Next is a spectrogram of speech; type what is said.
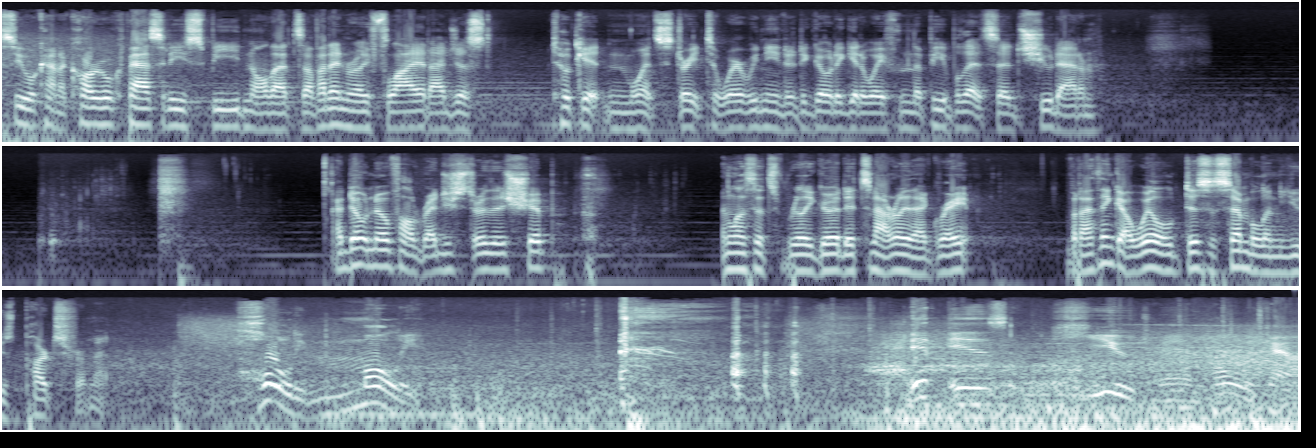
See what kind of cargo capacity, speed, and all that stuff. I didn't really fly it, I just took it and went straight to where we needed to go to get away from the people that said shoot at him. I don't know if I'll register this ship unless it's really good. It's not really that great. But I think I will disassemble and use parts from it. Holy moly. it is huge, man. Holy cow.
